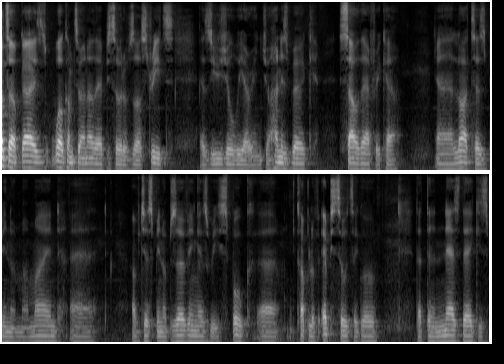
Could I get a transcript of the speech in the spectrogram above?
What's up, guys? Welcome to another episode of ZAR Streets. As usual, we are in Johannesburg, South Africa. a lot has been on my mind, and I've just been observing as we spoke uh, a couple of episodes ago that the Nasdaq is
